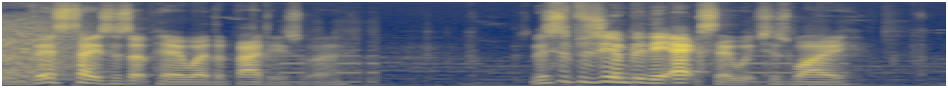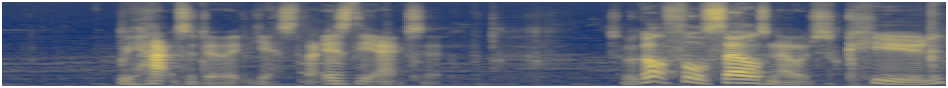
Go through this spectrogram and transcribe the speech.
So this takes us up here where the baddies were. This is presumably the exit, which is why we had to do it. Yes, that is the exit. So we've got full cells now, which is cool.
